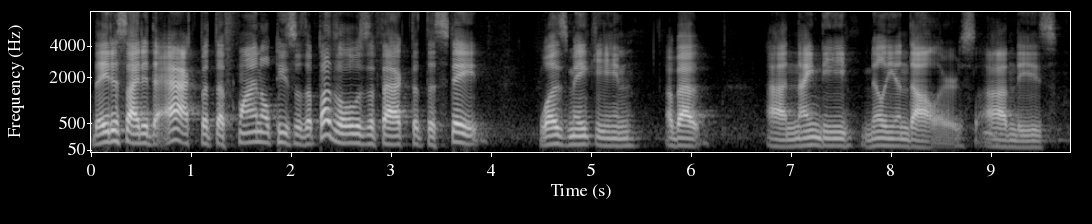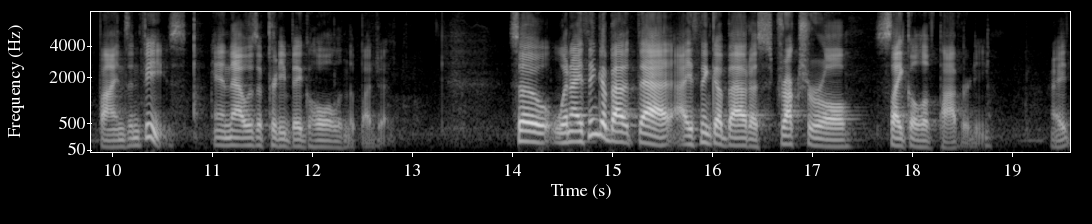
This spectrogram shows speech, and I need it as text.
they decided to act, but the final piece of the puzzle was the fact that the state was making about uh, $90 million on these fines and fees. And that was a pretty big hole in the budget. So when I think about that, I think about a structural cycle of poverty, right?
